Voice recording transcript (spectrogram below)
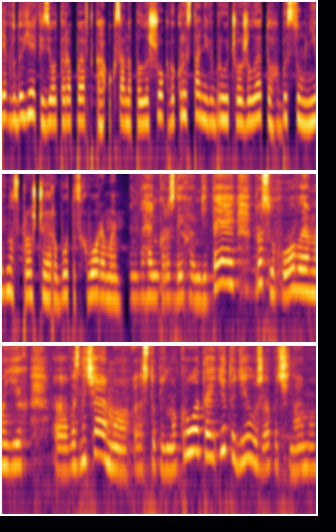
Як додає фізіотерапевтка Оксана Пелешок, використання вібруючого жилету безсумнівно спрощує роботу з хворими. Легенько роздихуємо дітей, прослуховуємо їх, е, визначаємо е, ступінь мокроти і тоді вже починаємо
